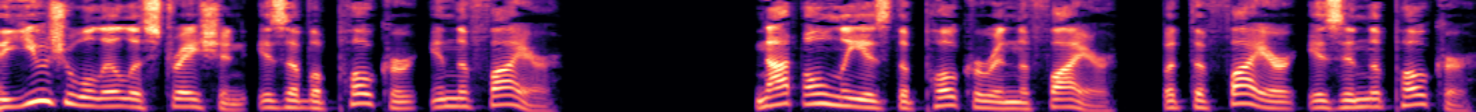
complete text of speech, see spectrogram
The usual illustration is of a poker in the fire. Not only is the poker in the fire, but the fire is in the poker.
